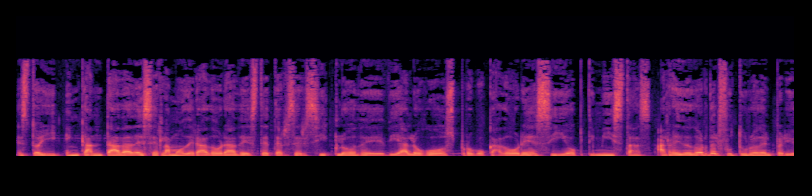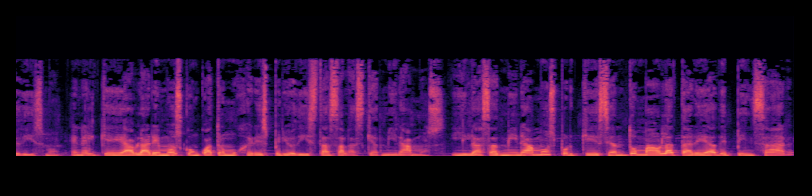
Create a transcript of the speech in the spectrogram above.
Estoy encantada de ser la moderadora de este tercer ciclo de diálogos provocadores y optimistas alrededor del futuro del periodismo, en el que hablaremos con cuatro mujeres periodistas a las que admiramos. Y las admiramos porque se han tomado la tarea de pensar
